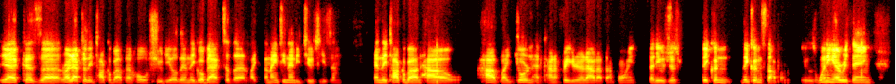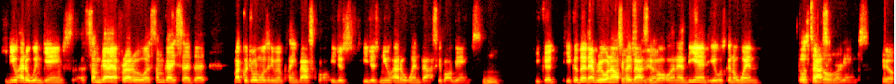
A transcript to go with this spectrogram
Yeah, because uh, right after they talk about that whole shoe deal, then they go back to the like the 1992 season, and they talk about how how like Jordan had kind of figured it out at that point that he was just they couldn't they couldn't stop him. He was winning everything. He knew how to win games. Uh, some guy I forgot who it was. Some guy said that Michael Jordan wasn't even playing basketball. He just he just knew how to win basketball games. Mhm. He could he could let everyone else play Gotcha, yeah. basketball, and at the end he was going to win those He'll basketball games. Yep.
